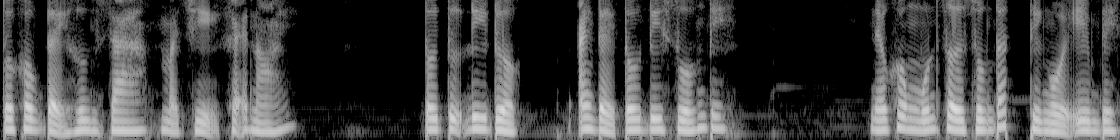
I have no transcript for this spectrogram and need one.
Tôi không đẩy Hưng ra mà chỉ khẽ nói. Tôi tự đi được, anh đẩy tôi đi xuống đi. Nếu không muốn rơi xuống đất thì ngồi im đi.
